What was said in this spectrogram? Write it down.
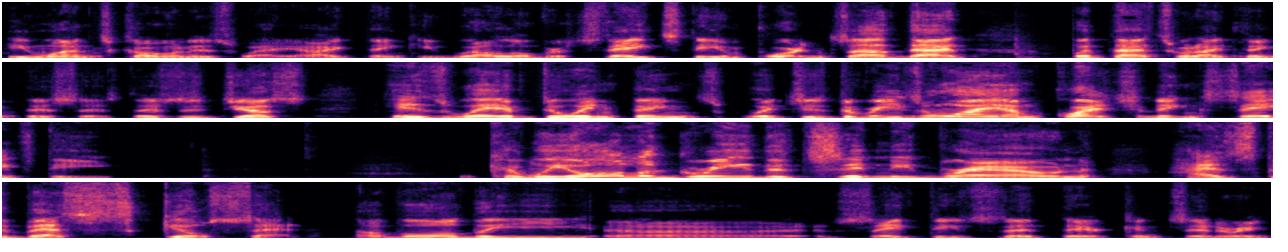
he wants going his way. I think he well overstates the importance of that, but that's what I think this is. This is just his way of doing things, which is the reason why I'm questioning safety can we all agree that Sydney Brown has the best skill set of all the uh, safeties that they're considering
